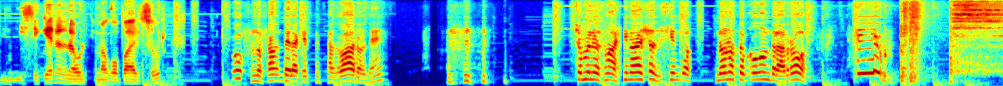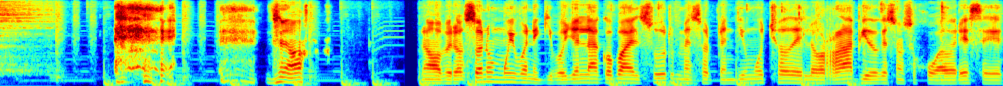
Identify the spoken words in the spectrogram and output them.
ni siquiera en la última Copa del Sur. Uf, no saben de la que se salvaron, ¿eh? Yo me los imagino a ellos diciendo, no nos tocó contra Ross. no. No pero son un muy buen equipo. Yo en la Copa del Sur me sorprendí mucho de lo rápido que son sus jugadores. Eh,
